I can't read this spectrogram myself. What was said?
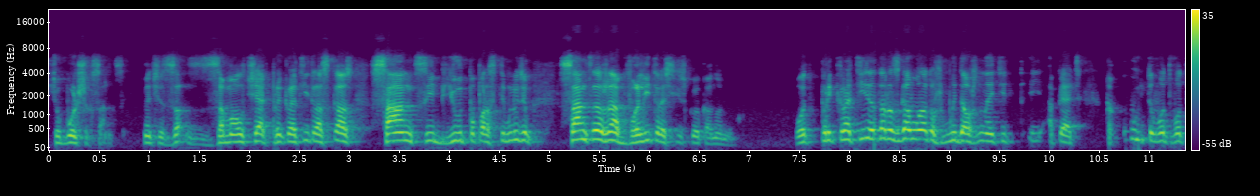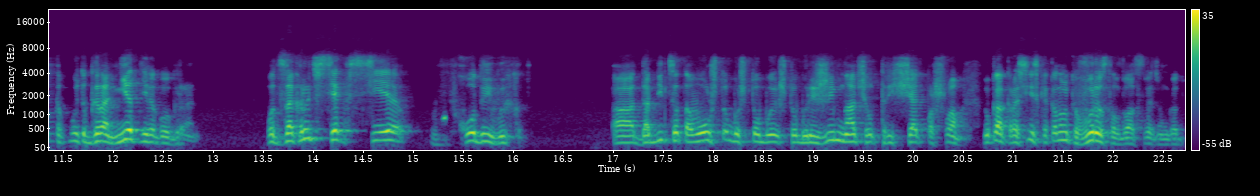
все больших санкций. Значит, за, замолчать, прекратить рассказ, санкции бьют по простым людям. Санкции должны обвалить российскую экономику. Вот прекратить этот разговор о том, что мы должны найти опять какую-то вот, вот какую-то грань. Нет никакой грани. Вот закрыть все, все входы и выходы. А, добиться того, чтобы, чтобы, чтобы режим начал трещать по швам. Ну как, российская экономика выросла в 2023 году.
